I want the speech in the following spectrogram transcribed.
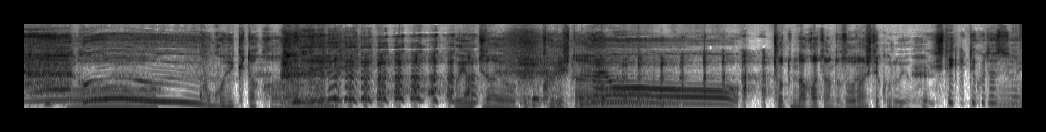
おー、ここで来たかい不意打ちだよ。びっくりしただよ。ちょっと中ちゃんと相談してくるよ。してきてください。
